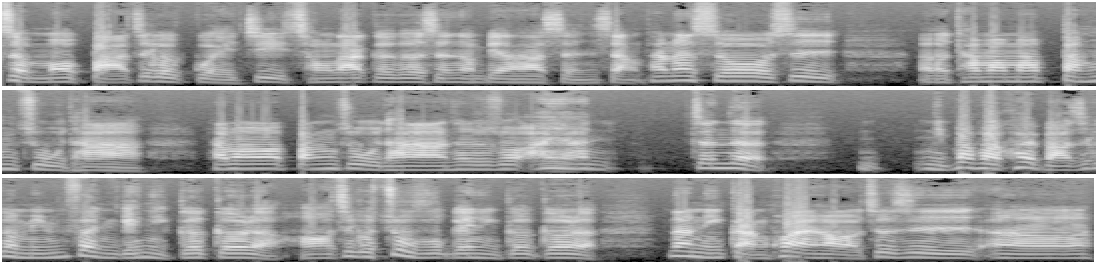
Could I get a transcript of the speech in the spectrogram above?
怎么把这个诡计从他哥哥身上变到他身上？他那时候是，呃，他妈妈帮助他，他妈妈帮助他，他就说：“哎呀，真的，你你爸爸快把这个名分给你哥哥了，好，这个祝福给你哥哥了，那你赶快哈，就是呃，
